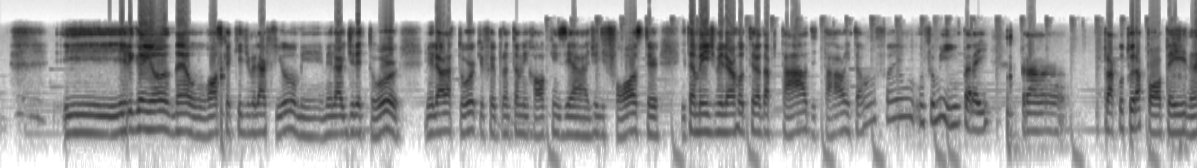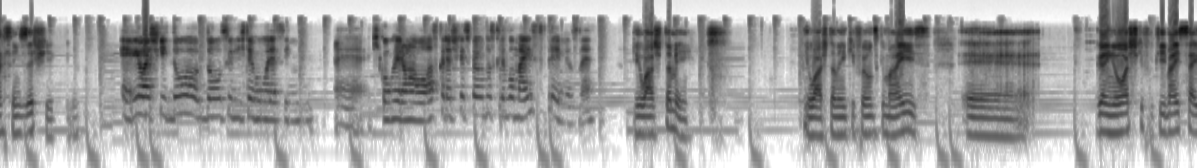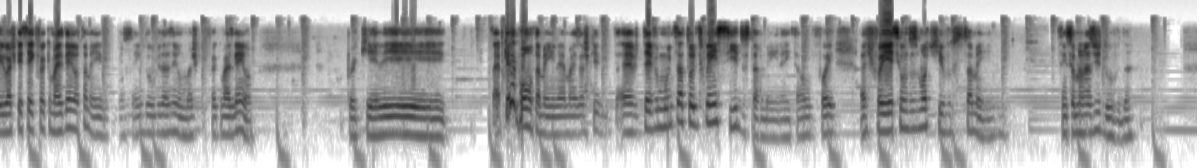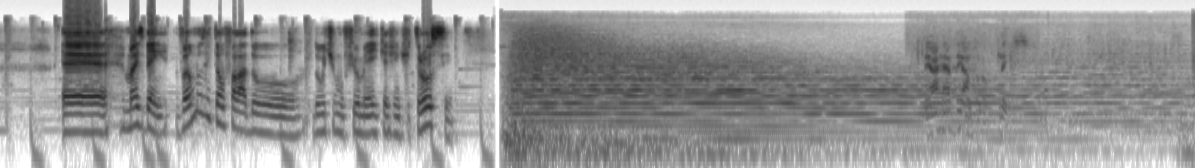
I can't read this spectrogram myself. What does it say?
E ele ganhou né, o Oscar aqui de melhor filme, melhor diretor, melhor ator, que foi para Anthony Hopkins e a Jodie Foster, e também de melhor roteiro adaptado e tal. Então foi um, um filme ímpar aí para a cultura pop aí, né? Sem dizer chique. Né? É, eu acho que do, dos filmes de terror, assim, é, que concorreram ao Oscar, acho que esse foi um dos que levou mais prêmios, né? Eu acho também. Eu acho também que foi um dos que mais é, ganhou, acho que, que mais saiu, acho que esse aí foi o que mais ganhou também, sem dúvidas nenhuma, acho que foi o que mais ganhou. Porque ele. É porque ele é bom também, né? Mas acho que é, teve muitos atores conhecidos também, né? Então foi. Acho que foi esse um dos motivos também. Sem sombra de dúvida. É, mas bem, vamos então falar do, do último filme aí que a gente trouxe. May I have the envelope, please?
